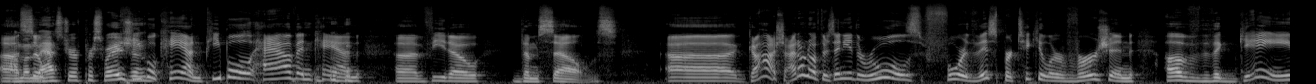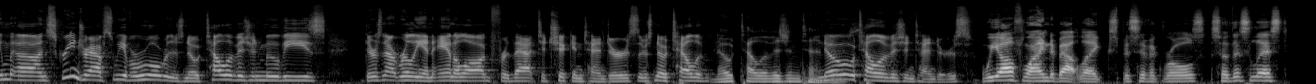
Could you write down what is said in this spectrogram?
Uh, I'm a so master of persuasion. people can, people have and can uh, veto themselves. Uh, gosh, I don't know if there's any of the rules for this particular version of the game. Uh, on screen drafts, we have a rule where there's no television movies. There's not really an analog for that to chicken tenders. There's no tele No television tenders. no television tenders. we offlined about like specific roles. So this list,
